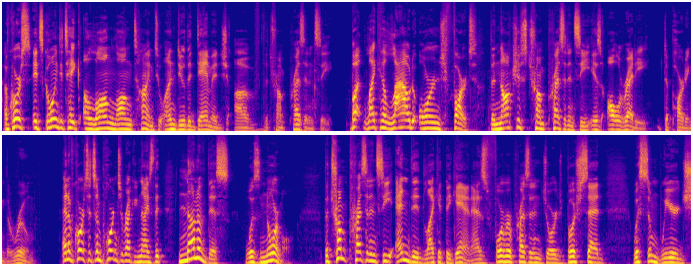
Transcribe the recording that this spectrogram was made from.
Of course, it's going to take a long, long time to undo the damage of the Trump presidency. But like a loud orange fart, the noxious Trump presidency is already departing the room. And of course, it's important to recognize that none of this was normal. The Trump presidency ended like it began, as former President George Bush said, with some weird sh-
